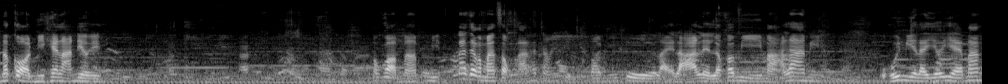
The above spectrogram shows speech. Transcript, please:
เมื่อก่อนมีแค่ร้านเดียวเอง เมื่อก่อนมามีน่าจะประมาณสองร้านถ้าจำไม่ผิดตอนนี้คือหลายร้านเลยแล้วก็มีหมาล่ามีโอ้โหมีอะไรเยอะแยะมาก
